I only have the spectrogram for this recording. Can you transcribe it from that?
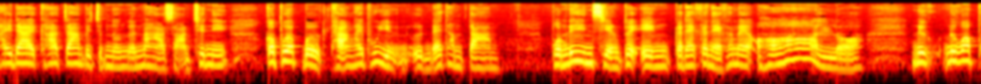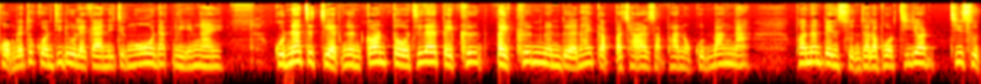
ให้ได้ค่าจ้างเป็นจำนวนเงินมหาศาลเช่นนี้ ก็เพื่อเบิกทางให้ผู้หญิงอื่นๆ ได้ทำตาม ผมได้ยินเสียงตัวเองกระแนกกระแหนข้างในอ๋อเหรอนึกนึกว่าผมและทุกคนที่ดูรายการนี้จะโง่นักหรือยังไง คุณน่าจะเจียดเงินก้อนโตที่ได้ไปขึ้นไปขึ้นเงินเดือนให้กับประชาสัมพันธ์ของคุณบ้างนะ เพราะนั่นเป็นสุนทรพจน์ที่ยอดที่สุด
